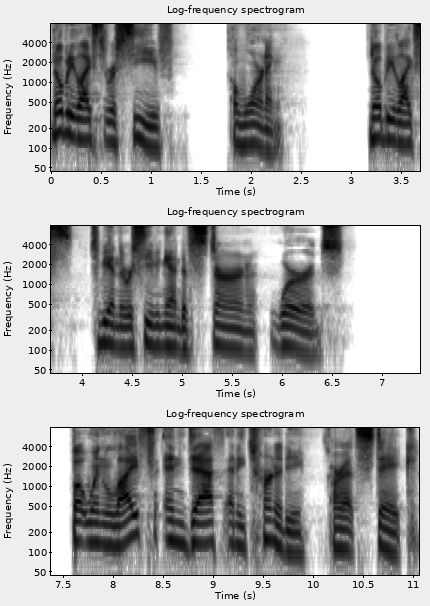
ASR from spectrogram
Nobody likes to receive a warning. Nobody likes to be on the receiving end of stern words. But when life and death and eternity are at stake,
